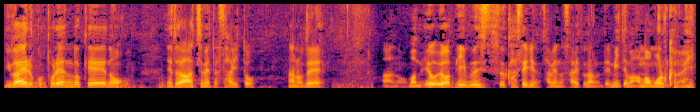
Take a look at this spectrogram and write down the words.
いわゆるこうトレンド系のネタを集めたサイトなので、あの、まあ、要は PV 数稼ぎのためのサイトなので、見てもあんまおもろくない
